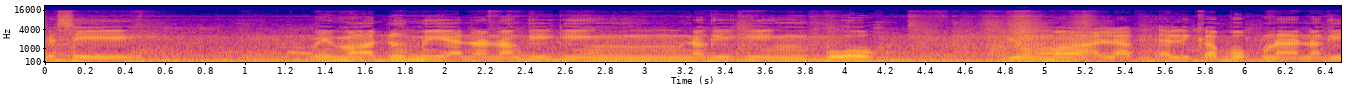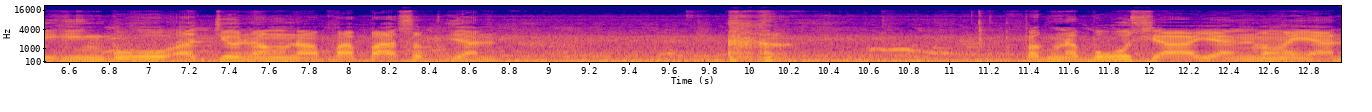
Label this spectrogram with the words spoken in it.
Kasi may mga dumi yan na nagiging nagiging buo yung mga alak, alikabok na nagiging buo at yun ang napapasok dyan pag nabuo siya yan mga yan.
